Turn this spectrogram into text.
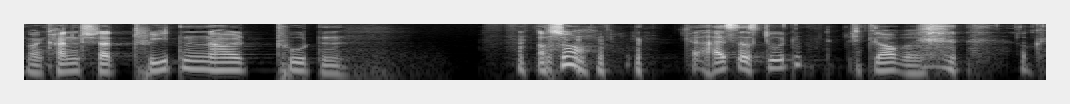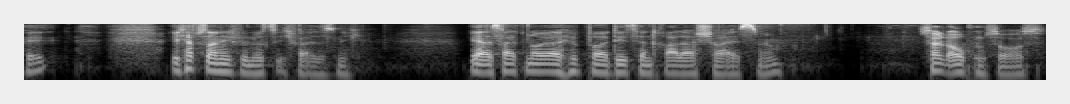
Man kann statt tweeten halt tuten. Ach so. Heißt das Duden? Ich glaube. Okay. Ich habe es noch nicht benutzt, ich weiß es nicht. Ja, ist halt neuer, hipper, dezentraler Scheiß, ne? Ist halt Open Source.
